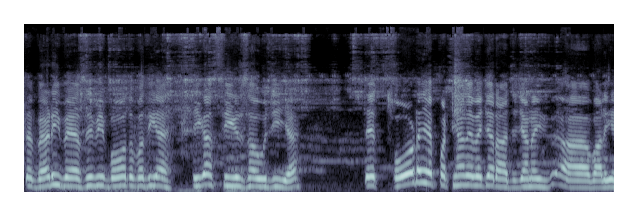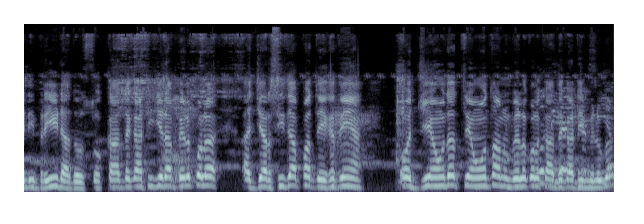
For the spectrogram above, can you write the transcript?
ਤੇ ਵੈੜੀ ਵੈਸੇ ਵੀ ਬਹੁਤ ਵਧੀਆ। ਠੀਕ ਆ ਸੀਲ ਸਾਊ ਜੀ ਆ। ਤੇ ਥੋੜੇ ਜਿਹੇ ਪੱਠਿਆਂ ਦੇ ਵਿੱਚ ਰੱਜ ਜਾਣ ਵਾਲੀ ਜਿਹੜੀ ਬਰੀਡ ਆ ਦੋਸਤੋ ਕੱਦ ਕਾਠੀ ਜਿਹੜਾ ਬਿਲਕੁਲ ਜਰਸੀ ਦਾ ਆਪਾਂ ਦੇਖਦੇ ਆ। ਉਹ ਜਿਉਂ ਦਾ ਤਿਉਂ ਤੁਹਾਨੂੰ ਬਿਲਕੁਲ ਕੱਦ ਕਾਠੀ ਮਿਲੂਗਾ।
